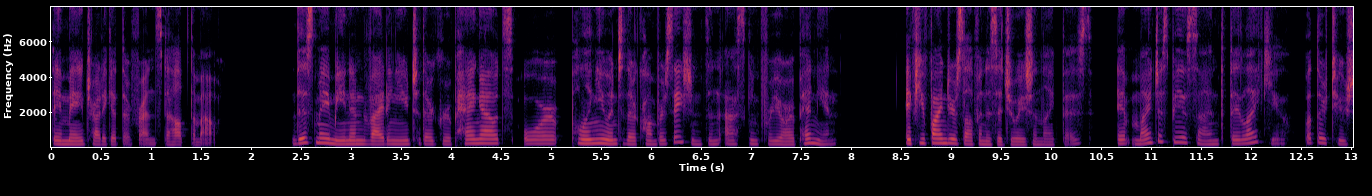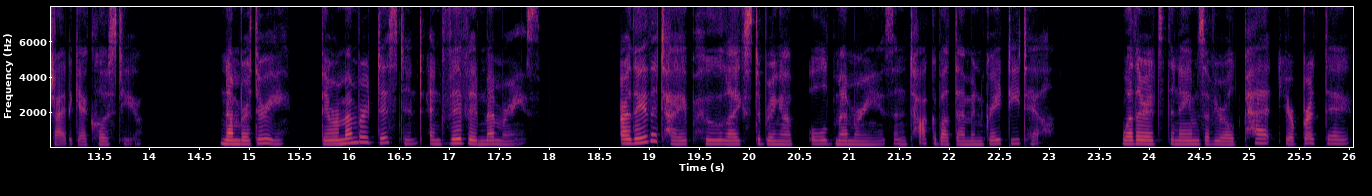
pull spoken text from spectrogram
they may try to get their friends to help them out. This may mean inviting you to their group hangouts or pulling you into their conversations and asking for your opinion. If you find yourself in a situation like this, it might just be a sign that they like you, but they're too shy to get close to you. Number three, they remember distant and vivid memories. Are they the type who likes to bring up old memories and talk about them in great detail? Whether it's the names of your old pet, your birthday,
